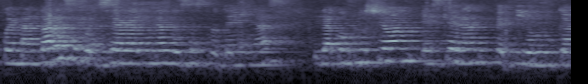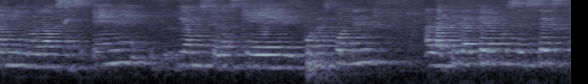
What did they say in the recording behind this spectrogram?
fue mandar a secuenciar algunas de estas proteínas y la conclusión es que eran peptidoglucanhidrolasas, N, digamos que las que corresponden a la actividad que vemos es esta,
